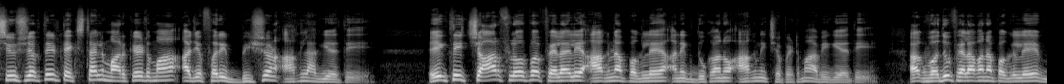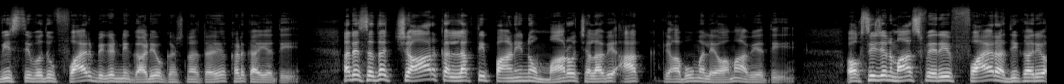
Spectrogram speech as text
શિવશક્તિ ટેક્સટાઇલ માર્કેટમાં આજે ફરી ભીષણ આગ લાગી હતી. એકથી ચાર ફ્લોર પર ફેલાયેલી આગના પગલે અનેક દુકાનો આગની ચપેટમાં આવી ગઈ હતી. આગ વધુ ફેલાવાના પગલે વીસથી વધુ ફાયર બ્રિગેડની ગાડીઓ ઘટના સ્થળે ખડકાઈ હતી અને સતત ચાર કલાકથી પાણીનો મારો ચલાવી આગ કાબૂમાં લેવામાં આવી હતી. ઓક્સિજન માસ્ક પહેરી ફાયર અધિકારીઓ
